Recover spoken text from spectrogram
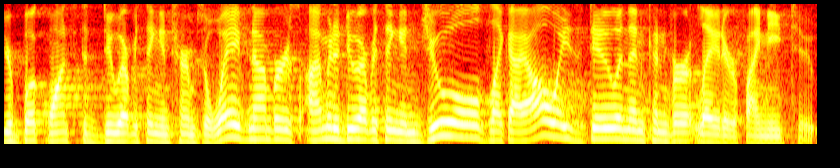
Your book wants to do everything in terms of wave numbers. I'm going to do everything in joules like I always do and then convert later if I need to.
